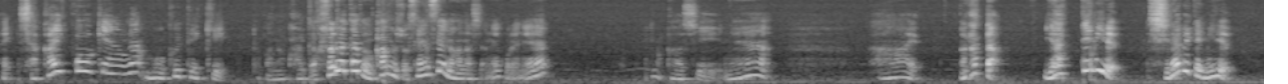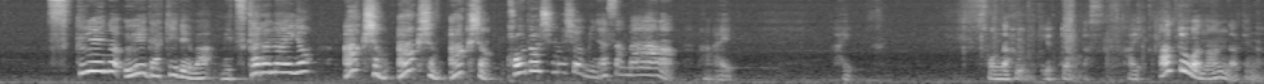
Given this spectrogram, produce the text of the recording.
はい、社会貢献が目的とかなんか書いてある。それは多分彼女先生の話だねこれね。難しいね。はい。分かった。やってみる。調べてみる。机の上だけでは見つからないよ。アクションアクションアクション。行動しましょう皆様。はい。はい。そんな風に言っております。はい。あとは何だっけな。ん？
